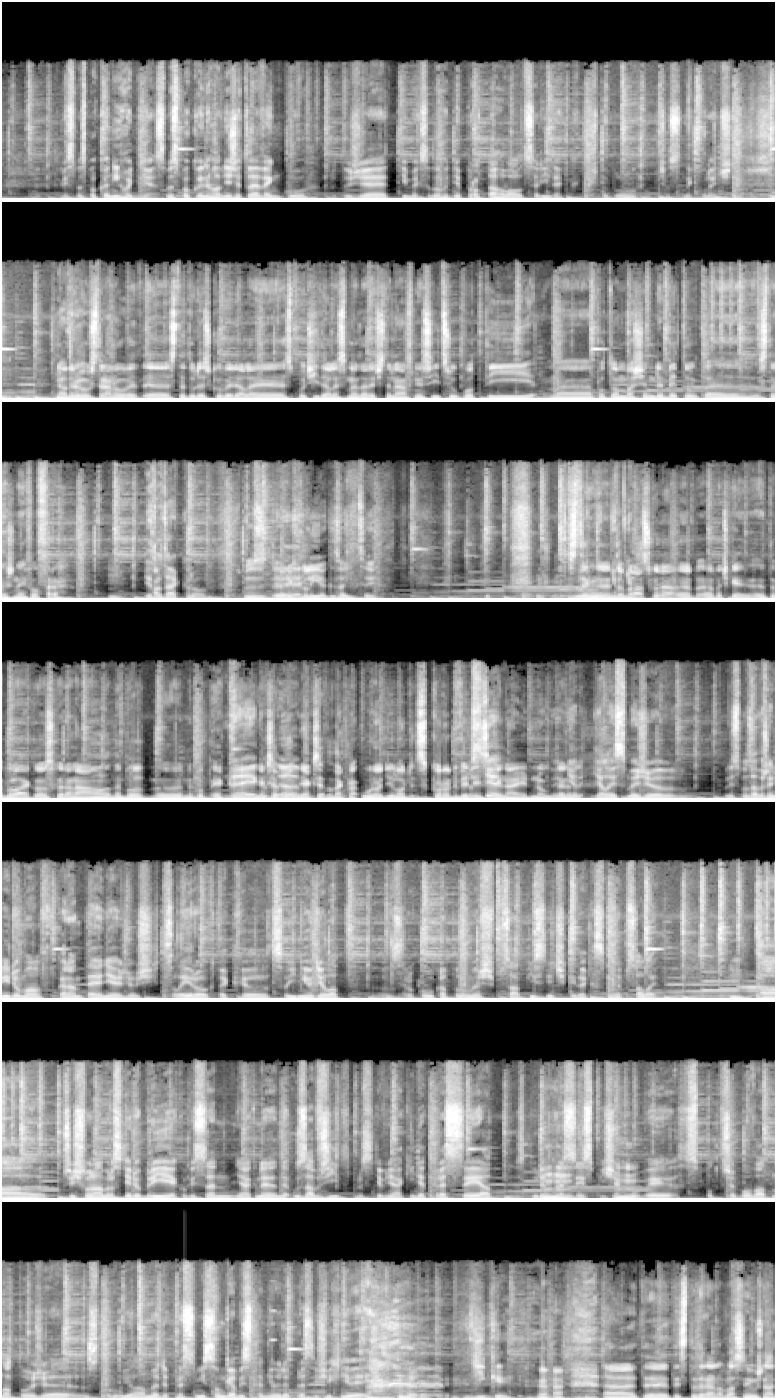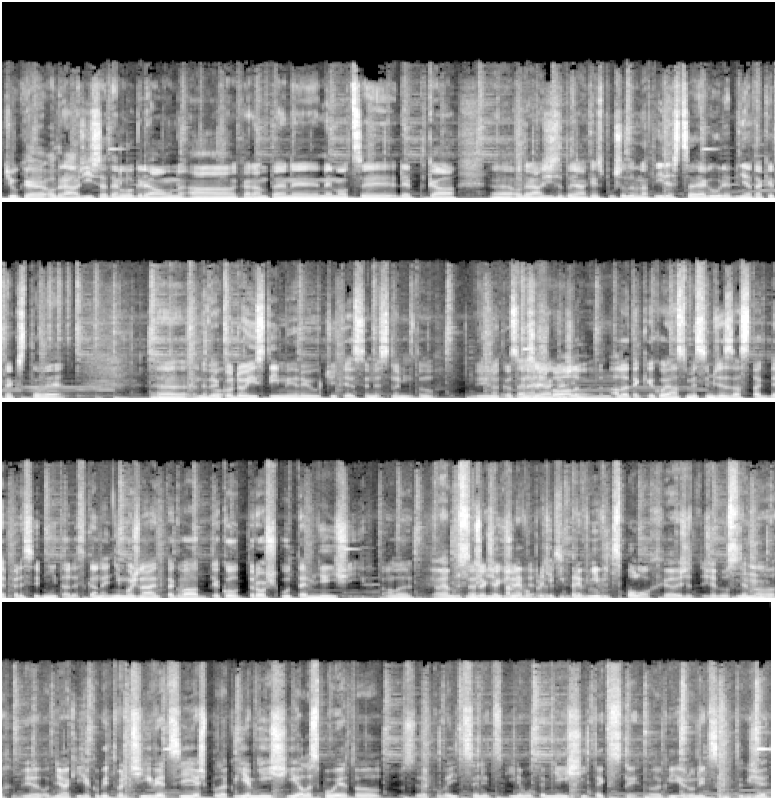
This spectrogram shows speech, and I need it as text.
My jsme spokojení hodně. Jsme spokojení hlavně, že to je venku, protože tím, jak se to hodně protahovalo celý, tak už to bylo občas nekonečné. Na druhou stranu vy eh, jste tu desku vydali, spočítali jsme tady 14 měsíců po, tý, eh, po tom vašem debitu, to je strašný fofr. Hm. Je to tak, no. Jsme rychlí jak zajíci. Jste, to byla schoda, eh, počkej, eh, to byla jako schoda náhod, nebo, eh, nebo jak, ne, jako, jak, se to, jak se to takhle urodilo, skoro dvě prostě desky najednou teda? Dělali jsme, že byli jsme zavřený doma v karanténě, že už celý rok, tak co jiného dělat s rokou kapelou, než psát písničky, tak jsme psali. Hmm. A přišlo nám prostě dobrý, jako by se nějak ne, neuzavřít prostě v nějaký depresi a tu depresi mm-hmm. spíš mm-hmm. jakoby spotřebovat na to, že z toho uděláme depresní song, abyste měli depresi všichni vy. Díky. Ty, ty jste teda vlastně už na ťuk, eh, odráží se ten lockdown a karantény, nemoci, depka, eh, odráží se to nějakým způsobem na té desce, jak hudebně, tak i textově? Uh, nebo... Jako do jistý míry určitě si myslím to, jinak asi nešlo, nešlo ale, ale tak jako já si myslím, že zas tak depresivní ta deska není. Možná je taková jako trošku temnější, ale jo, já myslím, že bych, tam je oproti té první víc poloh, jo? že, že vlastně mm-hmm. to je od nějakých jakoby tvrdších věcí až po takový jemnější, ale spojuje to prostě takové cynický nebo temnější texty, no, takový ironický, takže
